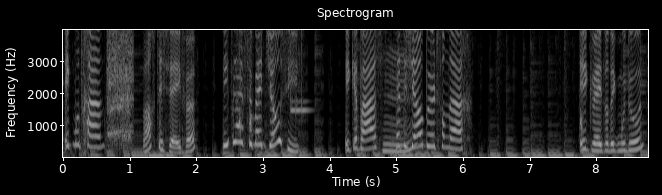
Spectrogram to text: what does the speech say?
Ik moet gaan. Wacht eens even. Wie blijft er bij Josie? Ik heb haast. Hmm? Het is jouw beurt vandaag. Ik weet wat ik moet doen.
